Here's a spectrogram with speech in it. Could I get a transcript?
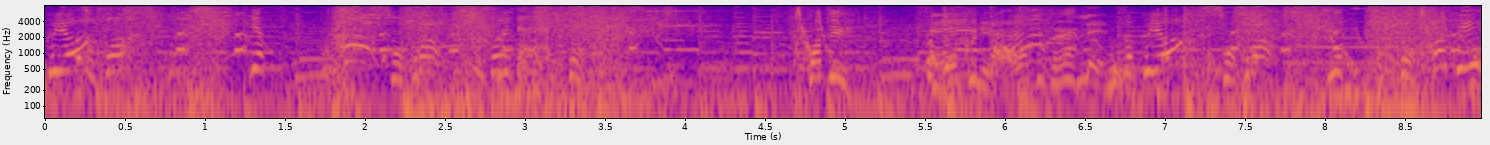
Eh, パティ僕に合わせて連続よそこだよっとパティは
